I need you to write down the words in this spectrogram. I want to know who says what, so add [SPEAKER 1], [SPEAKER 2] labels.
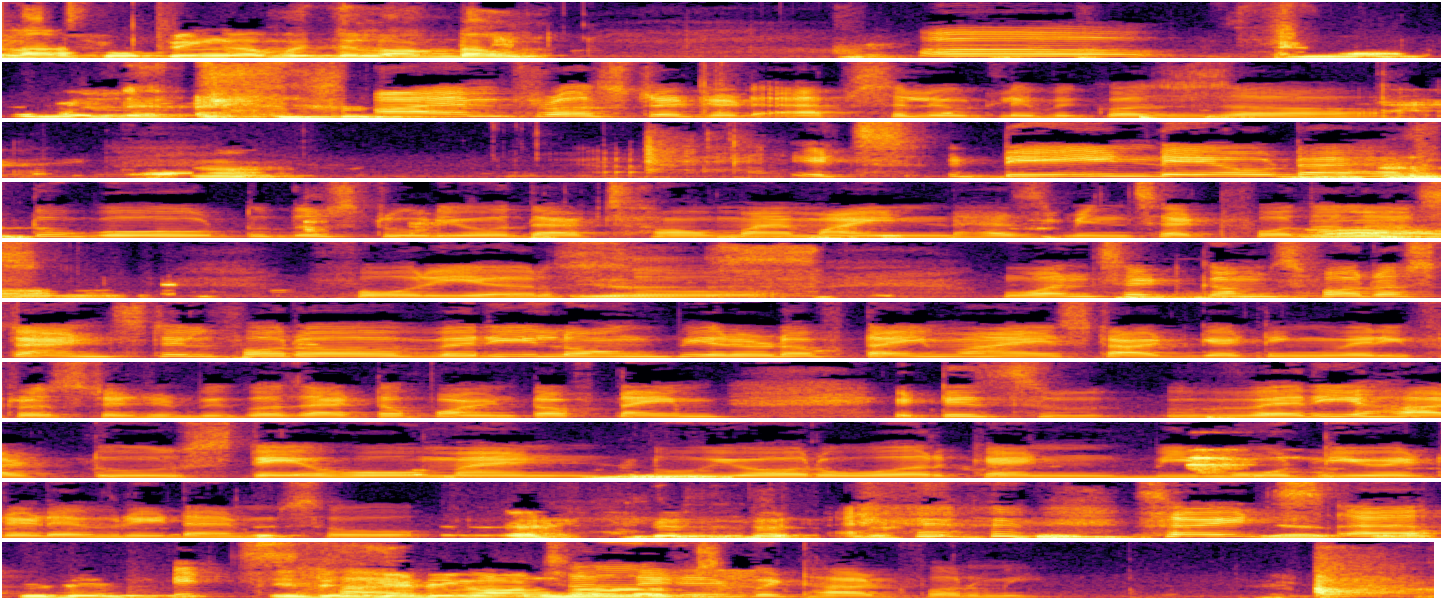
[SPEAKER 1] people are coping up with the lockdown?
[SPEAKER 2] Uh,
[SPEAKER 3] Not so good.
[SPEAKER 2] I am frustrated absolutely because uh,
[SPEAKER 1] Huh.
[SPEAKER 2] it's day in day out. I have to go to the studio. That's how my mind has been set for the last
[SPEAKER 1] Ah,
[SPEAKER 2] four years.
[SPEAKER 1] yes.
[SPEAKER 2] So once it comes for a standstill for a very long period of time, I start getting very frustrated because at a point of time, it is very hard to stay home and do your work and be motivated every time. So, so it's
[SPEAKER 1] Yes,
[SPEAKER 2] uh,
[SPEAKER 1] It is.
[SPEAKER 2] it's
[SPEAKER 1] It is getting on
[SPEAKER 2] It's a little bit hard for me.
